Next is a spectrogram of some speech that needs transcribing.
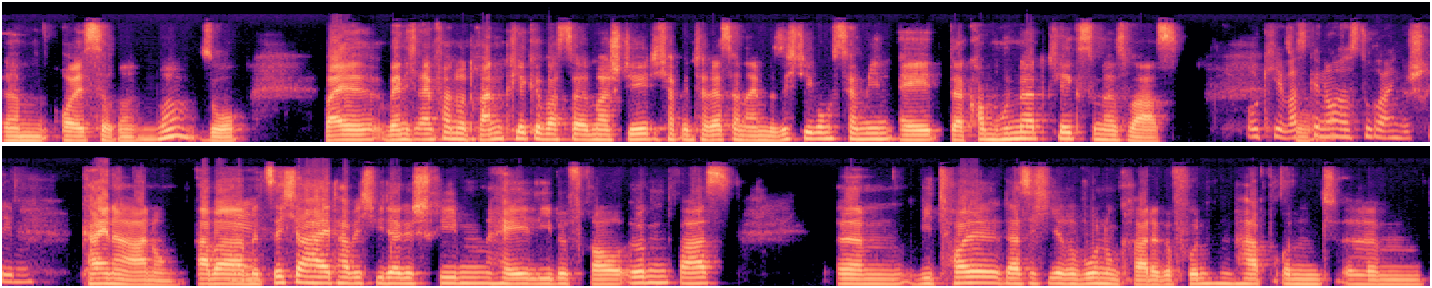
ähm, äußere. Ne? So. Weil wenn ich einfach nur dran klicke, was da immer steht, ich habe Interesse an einem Besichtigungstermin, ey, da kommen 100 Klicks und das war's. Okay, was So. genau hast du reingeschrieben? Keine Ahnung. Aber Nee. mit Sicherheit habe ich wieder geschrieben, hey, liebe Frau, irgendwas. Ähm, wie toll, dass ich Ihre Wohnung gerade gefunden habe und ähm,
